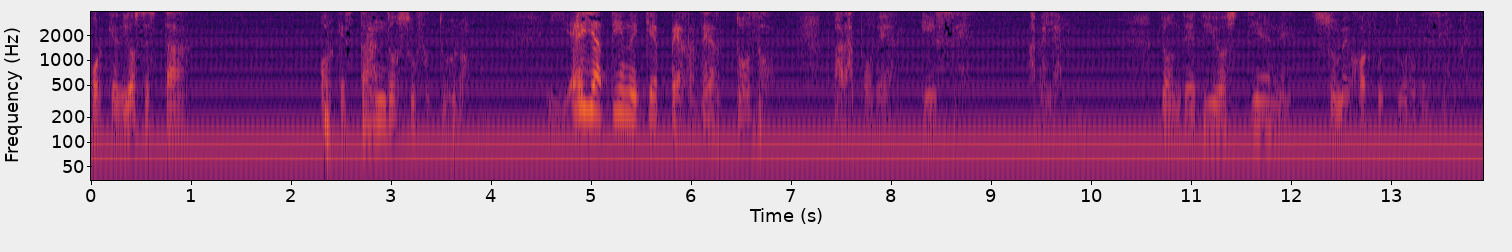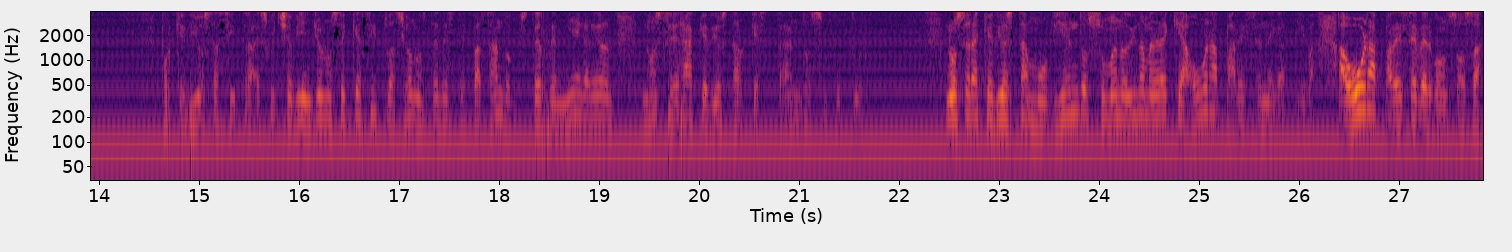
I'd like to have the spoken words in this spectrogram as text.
Porque Dios está orquestando su futuro y ella tiene que perder todo para poder irse a Belén, donde Dios tiene su mejor futuro de siempre. Porque Dios así trae. Escuche bien, yo no sé qué situación usted esté pasando, que usted reniega. ¿No será que Dios está orquestando su futuro? ¿No será que Dios está moviendo su mano de una manera que ahora parece negativa, ahora parece vergonzosa,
